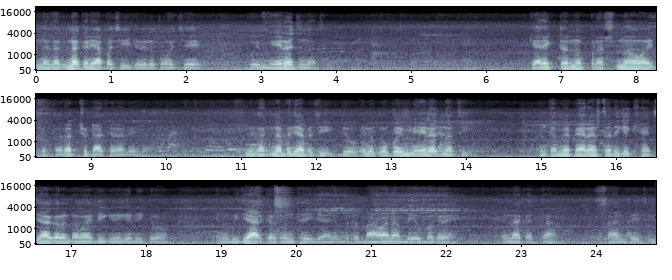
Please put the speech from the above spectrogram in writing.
અને લગ્ન કર્યા પછી જો એ લોકો વચ્ચે કોઈ મેર જ નથી, કેરેક્ટરનો પ્રશ્ન હોય તો તરત છૂટાછેડા લઈ લો. અને લગ્ન કર્યા પછી જો એ લોકોનો કોઈ મેર જ નથી, અને તમે પેરેન્ટ્સ તરીકે ખેંચ્યા કરો તમારી દીકરી કે દીકરો, એનું બીજે આકર્ષણ થઈ જાય અને બધું બાવાના બેવ બગડે, એના કરતાં શાંતિથી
